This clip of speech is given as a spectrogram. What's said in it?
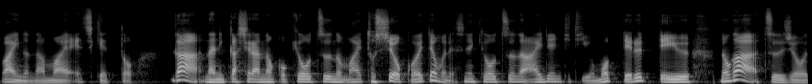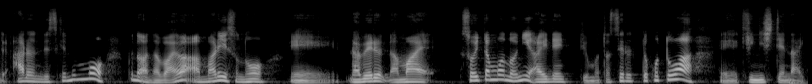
ワインの名前、エチケット、が何かしらのこう共通の毎年を超えてもですね共通のアイデンティティを持ってるっていうのが通常であるんですけどもプノアの場合はあまりその、えー、ラベル名前そういったものにアイデンティティを持たせるってことは、えー、気にしてない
